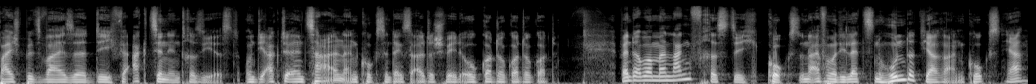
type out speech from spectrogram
beispielsweise dich für Aktien interessierst und die aktuellen Zahlen anguckst und denkst, alter Schwede, oh Gott, oh Gott, oh Gott. Wenn du aber mal langfristig guckst und einfach mal die letzten 100 Jahre anguckst, ja,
